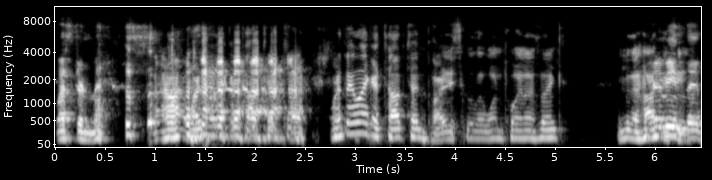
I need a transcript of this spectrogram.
Western Mass. Uh, weren't, they like a top 10 weren't they like a top 10 party school at one point, I think? I mean, the I mean, they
